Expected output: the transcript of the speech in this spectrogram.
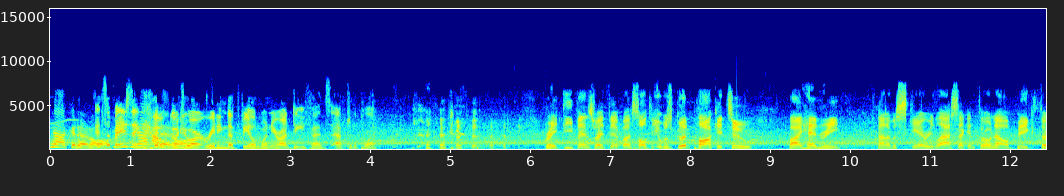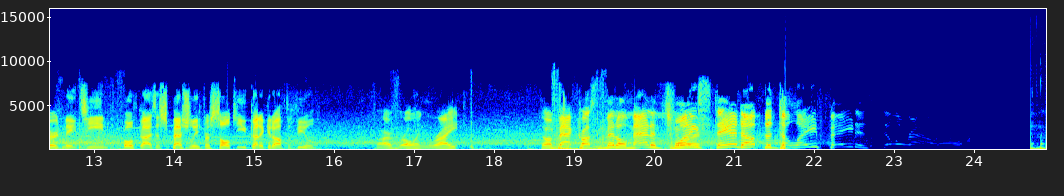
Not good at all. It's amazing Not how at good you are at reading the field when you're on defense after the play. Great defense right there by Salty. It was good pocket too by Henry. Kind of a scary last second throw now. A big third and 18. Both guys, especially for Salty, you've got to get off the field. Favre rolling right. Throwing back across the middle. Madden 20. Short. Stand up. The delay fade is still around.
